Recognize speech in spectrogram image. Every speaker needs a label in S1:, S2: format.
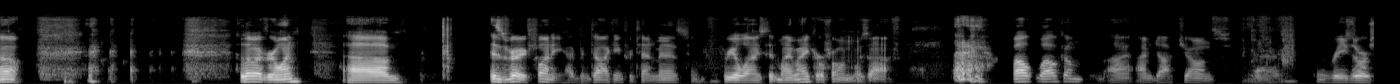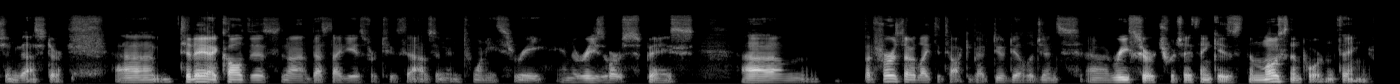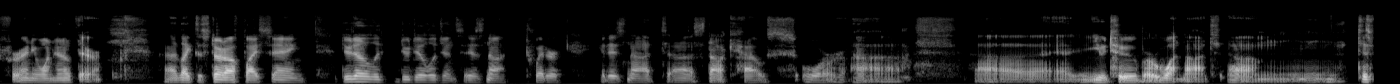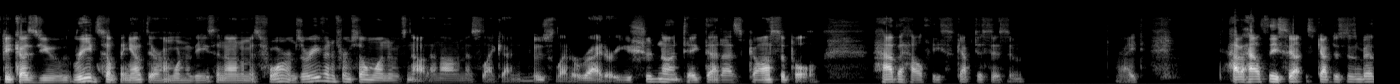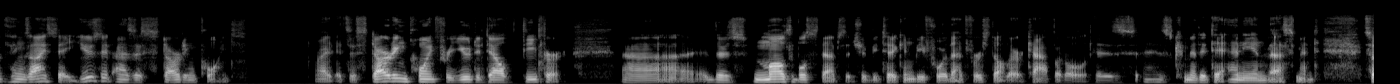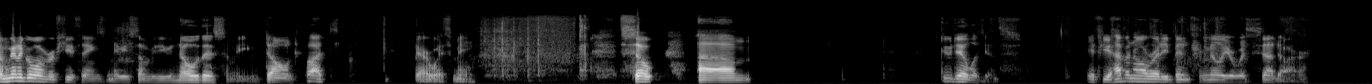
S1: Oh, hello everyone. Um, this is very funny. I've been talking for 10 minutes and realized that my microphone was off. well, welcome. Uh, I'm Doc Jones, uh, the resource investor. Um, today I called this uh, Best Ideas for 2023 in the resource space. Um, but first, I would like to talk about due diligence uh, research, which I think is the most important thing for anyone out there. I'd like to start off by saying due, dil- due diligence is not Twitter, it is not uh, Stockhouse or uh, uh YouTube or whatnot. Um, just because you read something out there on one of these anonymous forums, or even from someone who's not anonymous, like a newsletter writer, you should not take that as gospel. Have a healthy skepticism right? Have a healthy skepticism about the things I say. Use it as a starting point, right? It's a starting point for you to delve deeper. Uh, there's multiple steps that should be taken before that first dollar of capital is is committed to any investment. So I'm going to go over a few things. Maybe some of you know this, some of you don't, but bear with me. So, um, due diligence. If you haven't already been familiar with SEDAR,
